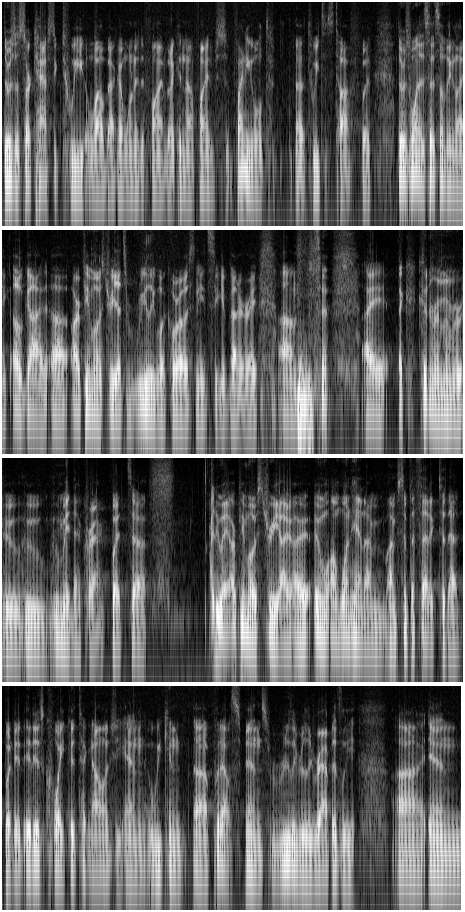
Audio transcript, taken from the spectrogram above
there was a sarcastic tweet a while back I wanted to find, but I could not find. Finding old uh, tweets is tough, but there was one that said something like, "Oh God, uh, rpm-ostree. That's really what CoreOS needs to get better, right?" Um, I I couldn't remember who who who made that crack, but. Uh, anyway, rpm-ostree. I, I, on one hand, I'm I'm sympathetic to that, but it, it is quite good technology, and we can uh, put out spins really, really rapidly uh, in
